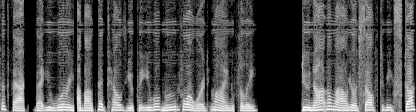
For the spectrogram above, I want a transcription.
The fact that you worry about that tells you that you will move forward mindfully. Do not allow yourself to be stuck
